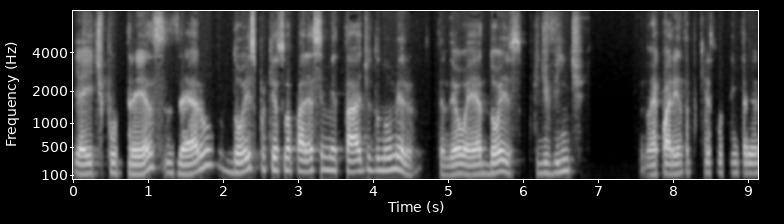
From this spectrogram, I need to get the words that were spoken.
E aí, tipo, 3, 0, 2, porque só aparece metade do número, entendeu? É 2, porque de 20. Não é 40, porque só tem 3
